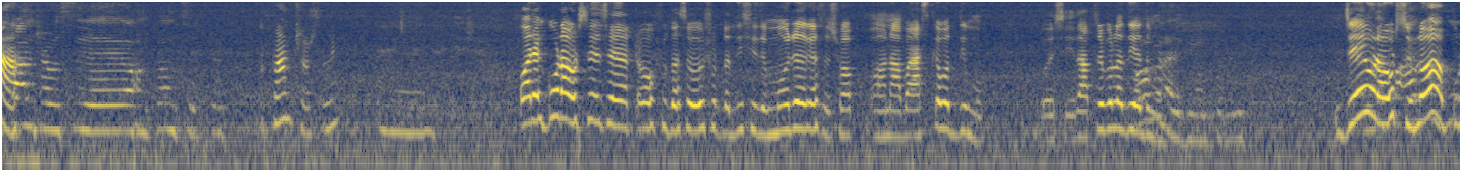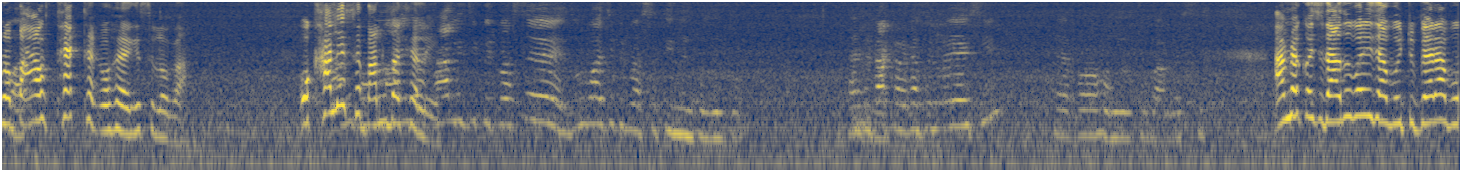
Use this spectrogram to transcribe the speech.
না। পরে গোড়া উঠছে একটা ওষুধ আছে ওষুধটা দিছি যে মরে গেছে সব। না আবার আজকে আবার দিমু। রাত্রেবেলা দিয়ে দিমু। যে ওরা উঠছিল পুরো পা ঠ্যাক ঠ্যাক হয়ে গেছিল গা। ও খালি সে বালুদা খেলে। আমরা কইছি দাদু বাড়ি যাব একটু বেড়াবো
